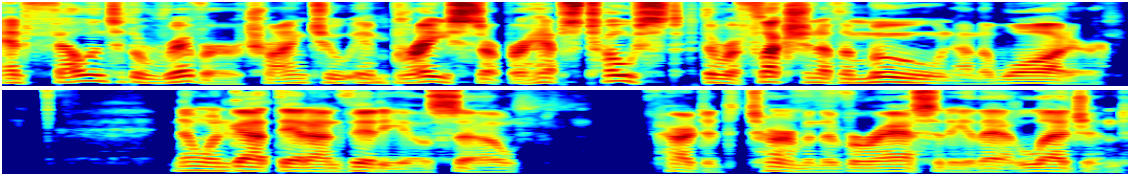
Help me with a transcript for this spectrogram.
and fell into the river trying to embrace or perhaps toast the reflection of the moon on the water. No one got that on video, so hard to determine the veracity of that legend.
